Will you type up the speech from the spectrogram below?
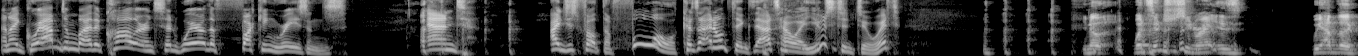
and I grabbed him by the collar and said, Where are the fucking raisins? And I just felt the fool because I don't think that's how I used to do it. You know, what's interesting, right, is we have the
